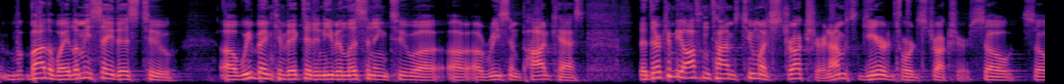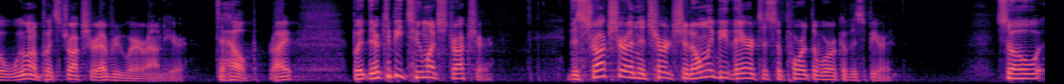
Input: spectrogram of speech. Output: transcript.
by the way, let me say this too. Uh, we've been convicted, and even listening to a, a, a recent podcast, that there can be oftentimes too much structure, and I'm geared towards structure. So, so we want to put structure everywhere around here to help, right? But there can be too much structure. The structure in the church should only be there to support the work of the Spirit. So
